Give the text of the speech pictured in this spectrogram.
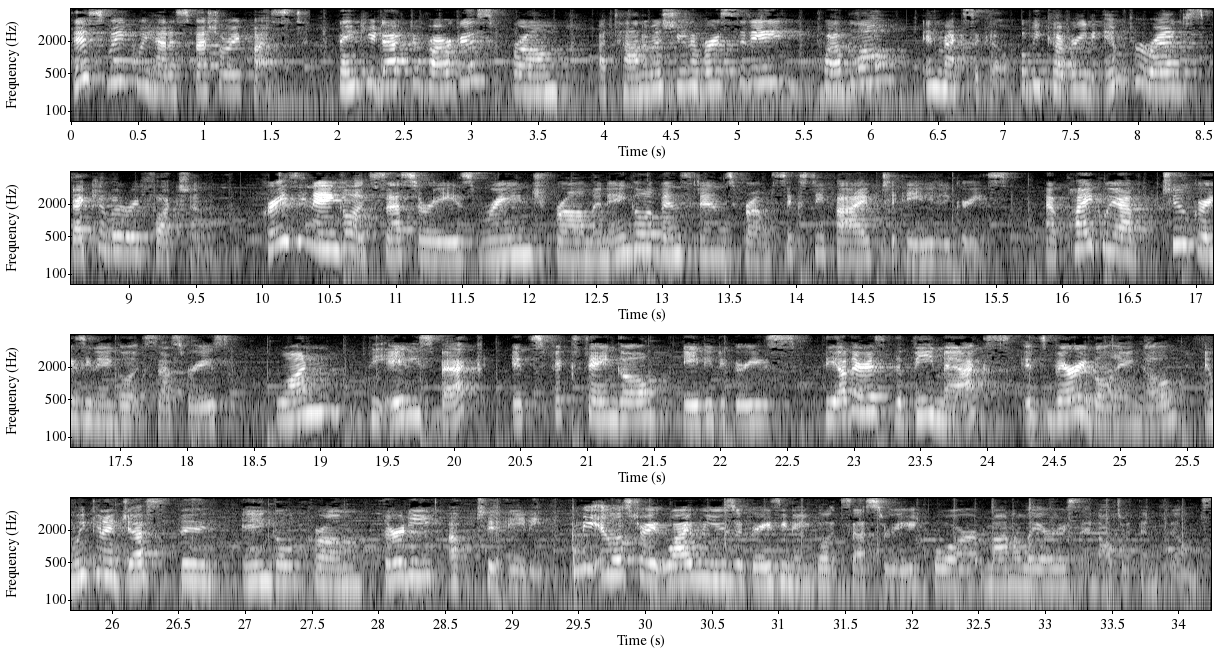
This week we had a special request. Thank you, Dr. Vargas from Autonomous University, Puebla in Mexico. We'll be covering infrared specular reflection. Grazing angle accessories range from an angle of incidence from 65 to 80 degrees. At Pike, we have two grazing angle accessories. One, the 80Spec, it's fixed angle, 80 degrees. The other is the VeeMAX, it's variable angle, and we can adjust the angle from 30 up to 80. Let me illustrate why we use a grazing angle accessory for monolayers and ultra-thin films.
